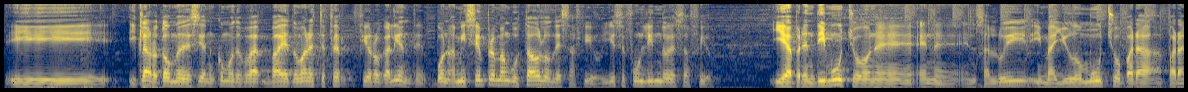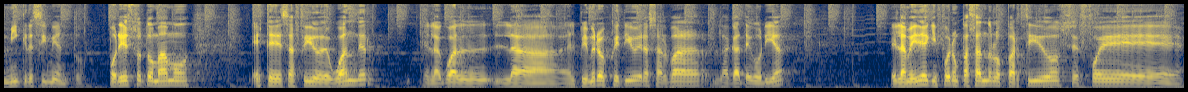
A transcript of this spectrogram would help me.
Y, y claro, todos me decían, ¿cómo te va- vas a tomar este fierro caliente? Bueno, a mí siempre me han gustado los desafíos y ese fue un lindo desafío. Y aprendí mucho en, eh, en, eh, en San Luis y me ayudó mucho para, para mi crecimiento. Por eso tomamos este desafío de Wander, en la cual la- el primer objetivo era salvar la categoría. En la medida que fueron pasando los partidos, se fue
